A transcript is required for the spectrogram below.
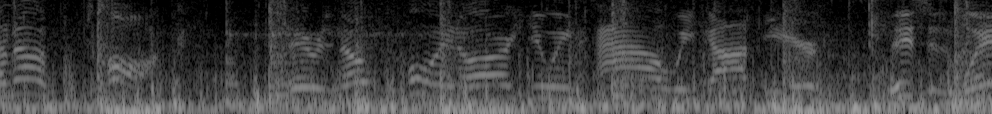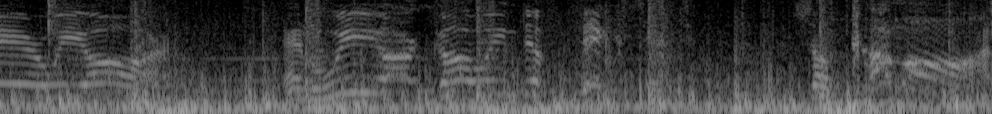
Enough talk. There is no point arguing how we got here. This is where we are. And we are going to fix it. So come on!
